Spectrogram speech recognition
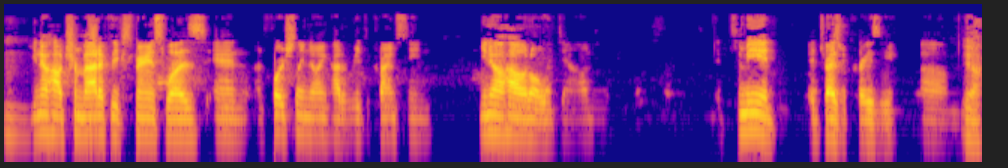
Mhm. you know how traumatic the experience was, and unfortunately, knowing how to read the crime scene, you know how it all went down. To me, it it drives me crazy. Um, Yeah.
